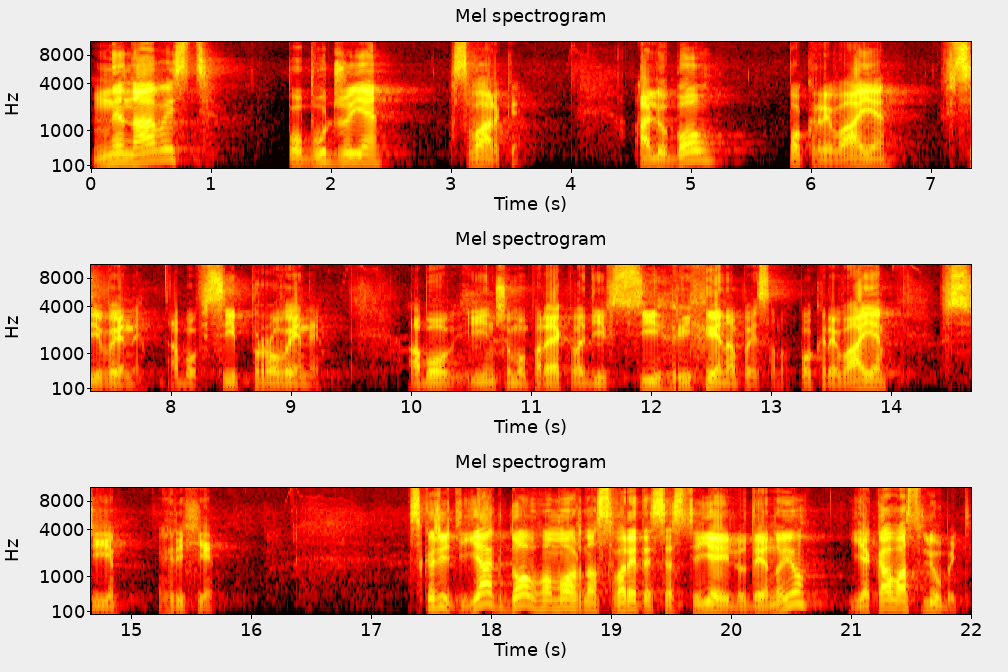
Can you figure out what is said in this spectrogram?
Ненависть побуджує сварки, а любов покриває всі вини або всі провини. Або в іншому перекладі всі гріхи написано. Покриває всі гріхи. Скажіть, як довго можна сваритися з цією людиною, яка вас любить?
